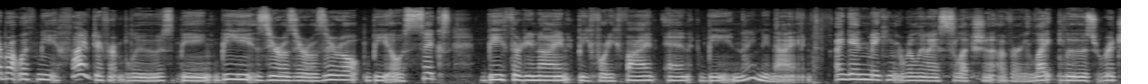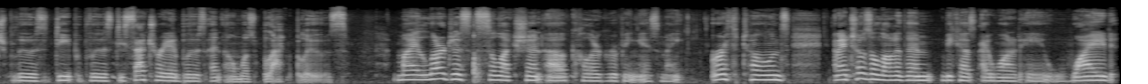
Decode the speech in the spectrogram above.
I brought with me five different blues, being B000, B06, B39, B45, and B99. Again, making a really nice selection of very light blues, rich blues, deep blues, desaturated blues, and almost black blues. My largest selection of color grouping is my earth tones, and I chose a lot of them because I wanted a wide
